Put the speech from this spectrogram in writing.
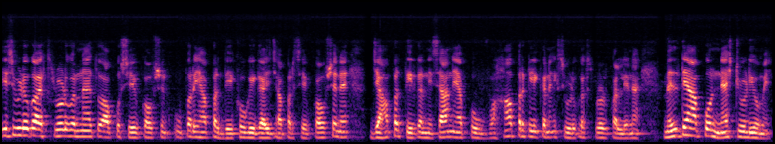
इस वीडियो को एक्सप्लोर करना है तो आपको सेव का ऑप्शन ऊपर यहाँ पर देखोगे गाइज़ जहाँ पर सेव का ऑप्शन है, जहाँ पर तीर का निशान है, आपको वहाँ पर क्लिक करना है। इस वीडियो को एक्सप्लोर कर लेना है। मिलते हैं आपको नेक्स्ट वीडियो में।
